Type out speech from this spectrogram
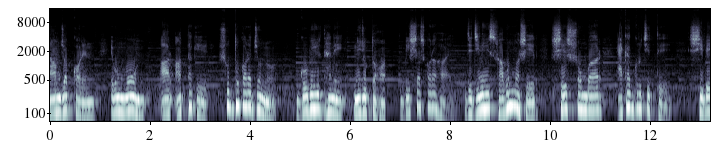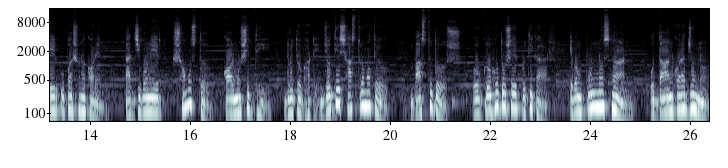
নাম জপ করেন এবং মন আর আত্মাকে শুদ্ধ করার জন্য গভীর ধ্যানে নিযুক্ত হন। বিশ্বাস করা হয় যে যিনি শ্রাবণ মাসের শেষ সোমবার একাগ্রচিত্তে শিবের উপাসনা করেন, তার জীবনের সমস্ত কর্মসিদ্ধি দ্রুত ঘটে। জ্যোতিষ শাস্ত্র মতেও বাস্তুদোষ ও গ্রহদোষের প্রতিকার এবং পুণ্য স্নান ও দান করার জন্য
